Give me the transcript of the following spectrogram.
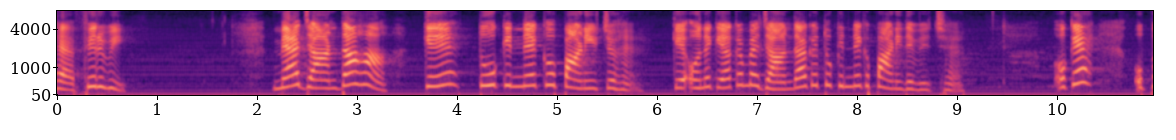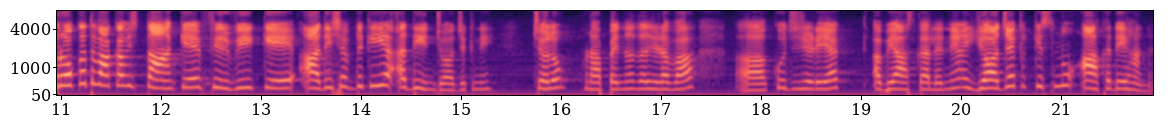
ਹੈ, ਫਿਰ ਵੀ। ਮੈਂ ਜਾਣਦਾ ਹਾਂ ਕਿ ਤੂੰ ਕਿੰਨੇ ਕੁ ਪਾਣੀ 'ਚ ਹੈ। ਕਿ ਉਹਨੇ ਕਿਹਾ ਕਿ ਮੈਂ ਜਾਣਦਾ ਕਿ ਤੂੰ ਕਿੰਨੇ ਕੁ ਪਾਣੀ ਦੇ ਵਿੱਚ ਹੈ। ਓਕੇ ਉਪਰੋਕਤ ਵਾਕਾਂ ਵਿੱਚ ਤਾਂ ਕਿ, ਫਿਰ ਵੀ ਕਿ ਆਦਿ ਸ਼ਬਦ ਕੀ ਹੈ? ਅਧੀਨ ਯੋਜਕ ਨੇ। ਚਲੋ, ਹੁਣ ਆਪਾਂ ਇਹਨਾਂ ਦਾ ਜਿਹੜਾ ਵਾ ਕੁਝ ਜਿਹੜੇ ਆ, ਅਭਿਆਸ ਕਰ ਲੈਂਦੇ ਆ ਯੋਜਕ ਕਿਸ ਨੂੰ ਆਖਦੇ ਹਨ?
